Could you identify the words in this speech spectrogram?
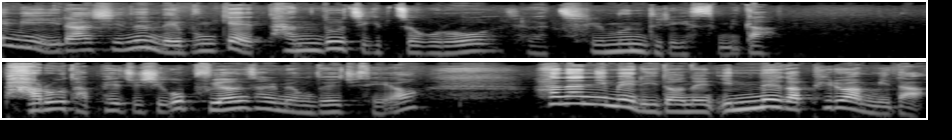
사모님이 일하시는 네 분께 단도직입적으로 제가 질문 드리겠습니다. 바로 답해 주시고 부연 설명도 해 주세요. 하나님의 리더는 인내가 필요합니다.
